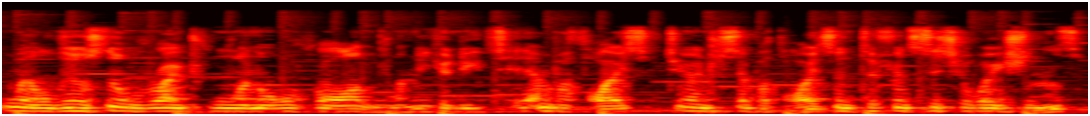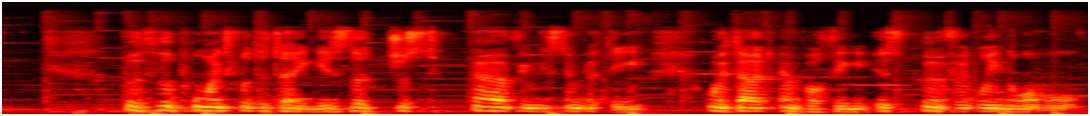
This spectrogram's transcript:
Well, there's no right one or wrong one. You need to empathize and sympathize in different situations. But the point for today is that just having sympathy without empathy is perfectly normal.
